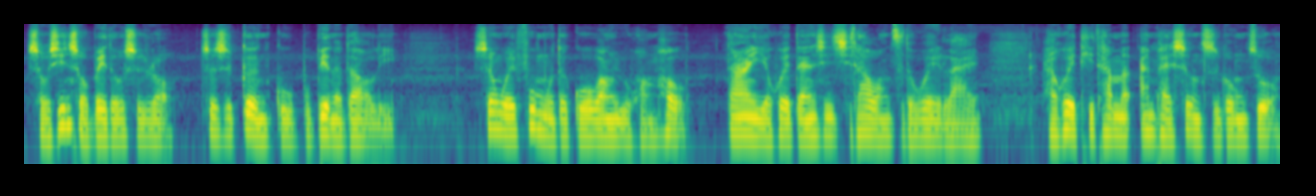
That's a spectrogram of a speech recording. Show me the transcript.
手心手背都是肉，这是亘古不变的道理。身为父母的国王与皇后，当然也会担心其他王子的未来，还会替他们安排圣职工作。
